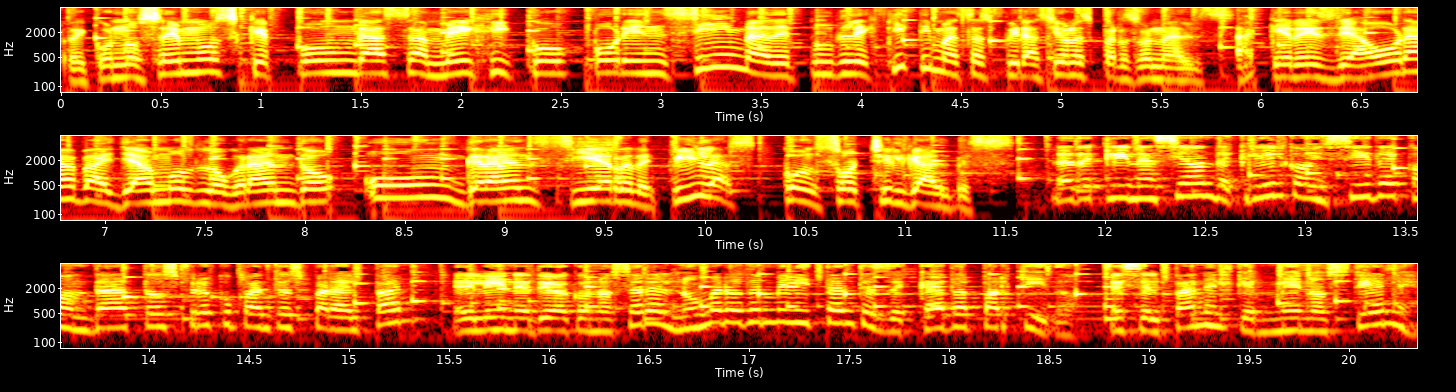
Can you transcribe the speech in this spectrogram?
Reconocemos que pongas a México por encima de tus legítimas aspiraciones personales, a que desde ahora vayamos logrando un gran cierre de filas con Xochitl Galvez. La declinación de Krill coincide con datos preocupantes para el PAN. El INE dio a conocer el número de militantes de cada partido. Es el PAN el que menos tiene.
